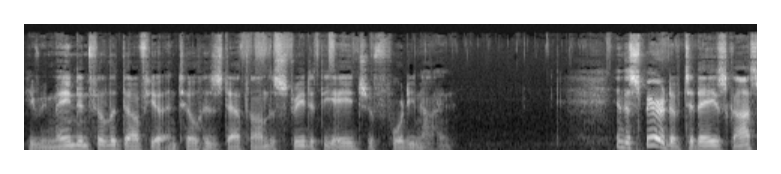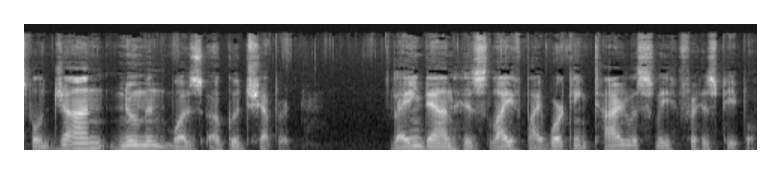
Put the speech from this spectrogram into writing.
He remained in Philadelphia until his death on the street at the age of 49. In the spirit of today's gospel, John Neumann was a good shepherd, laying down his life by working tirelessly for his people.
